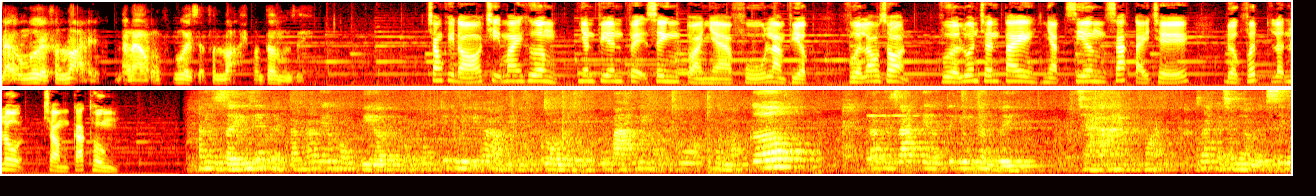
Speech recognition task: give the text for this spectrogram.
đã có người phân loại là nào cũng người sẽ phân loại quan tâm gì? Trong khi đó chị Mai Hương nhân viên vệ sinh tòa nhà Phú làm việc vừa lau dọn vừa luôn chân tay nhặt riêng rác tái chế, được vứt lẫn lộn trong các thùng. Ăn giấy riêng để ta các cái hộp bìa cũng tích lũy vào thì cũng dồn là cũng bán thì cũng thu còn mắc cơm. Ra cái rác kia tích lũy dần về Chả ai cũng ở trong nhà vệ sinh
